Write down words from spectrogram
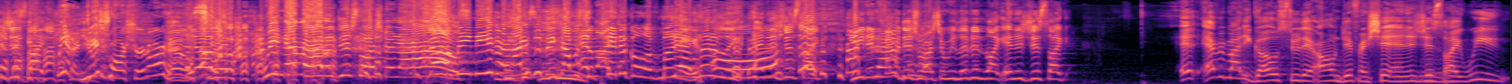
it's just like we had a dishwasher in our house. we never had a dishwasher in our house. No, me neither. And I used to think that was And the like- pinnacle of money. Yeah, literally. Oh. And it's just like we didn't have a dishwasher. We lived in like, and it's just like it, everybody goes through their own different shit, and it's just mm-hmm. like we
